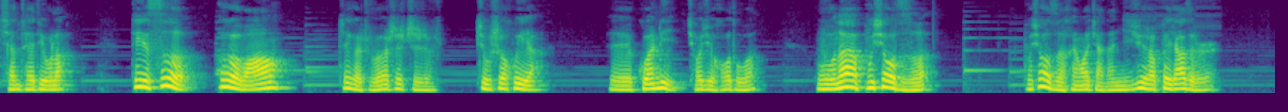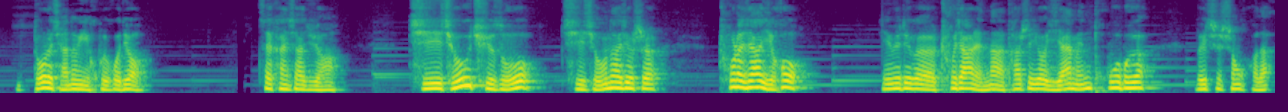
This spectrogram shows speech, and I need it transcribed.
钱财丢了。第四恶王，这个主要是指旧社会呀，呃，官吏巧取豪夺。五呢不孝子，不孝子很好简单，你遇到败家子儿，多少钱都给你挥霍掉。再看下句啊，祈求取足，祈求呢就是出了家以后，因为这个出家人呢，他是要沿门托钵维持生活的。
